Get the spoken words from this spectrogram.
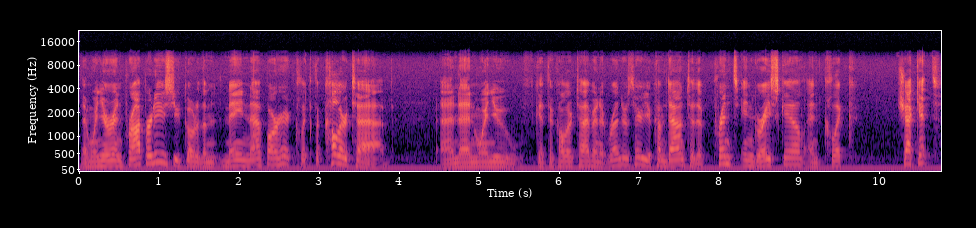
Then when you're in Properties, you go to the main navbar here, click the Color tab. And then when you get the Color tab and it renders here, you come down to the Print in Grayscale and click Check It.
